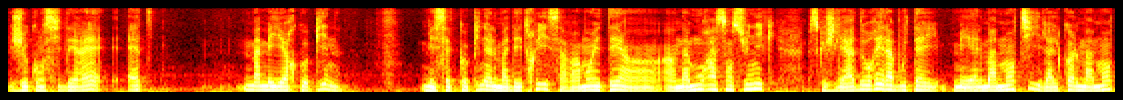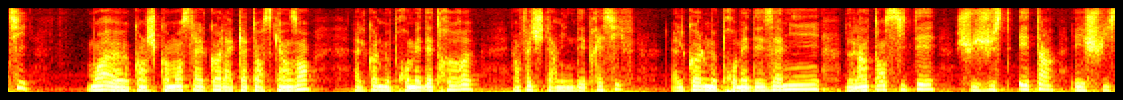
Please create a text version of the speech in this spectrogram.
je considérais être ma meilleure copine. Mais cette copine, elle m'a détruit. Ça a vraiment été un, amour à sens unique. Parce que je l'ai adoré, la bouteille. Mais elle m'a menti. L'alcool m'a menti. Moi, euh, quand je commence l'alcool à 14-15 ans, l'alcool me promet d'être heureux. en fait, je termine dépressif. L'alcool me promet des amis, de l'intensité. Je suis juste éteint et je suis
